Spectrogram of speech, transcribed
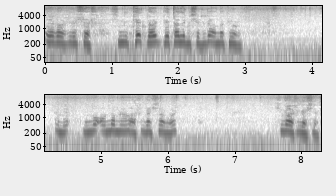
Evet arkadaşlar. Şimdi tekrar detaylı bir şekilde anlatıyorum. Yani bunu anlamayan arkadaşlar var. Şimdi arkadaşlar.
